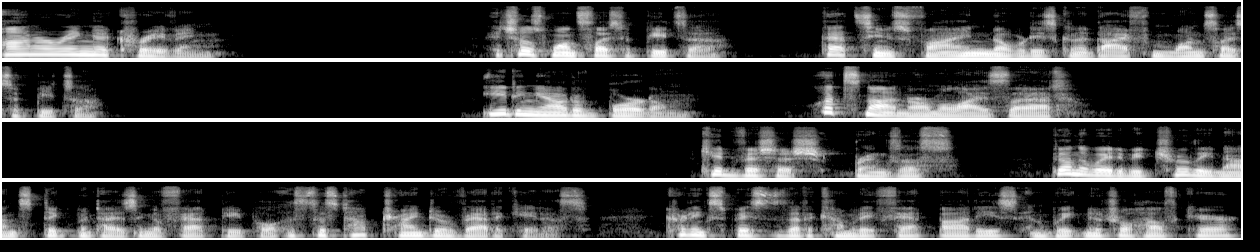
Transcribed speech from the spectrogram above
Honoring a craving. It shows one slice of pizza. That seems fine. Nobody's going to die from one slice of pizza. Eating out of boredom. Let's not normalize that. Kid Vicious brings us. The only way to be truly non stigmatizing of fat people is to stop trying to eradicate us, creating spaces that accommodate fat bodies and weight neutral healthcare.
